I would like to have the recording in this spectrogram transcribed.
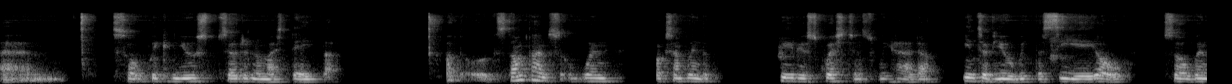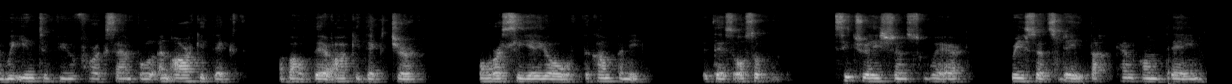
Um, so we can use pseudonymized data. But uh, sometimes when, for example, in the previous questions, we had an interview with the CEO. So when we interview, for example, an architect about their architecture or a CAO of the company. There's also situations where research data can contain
